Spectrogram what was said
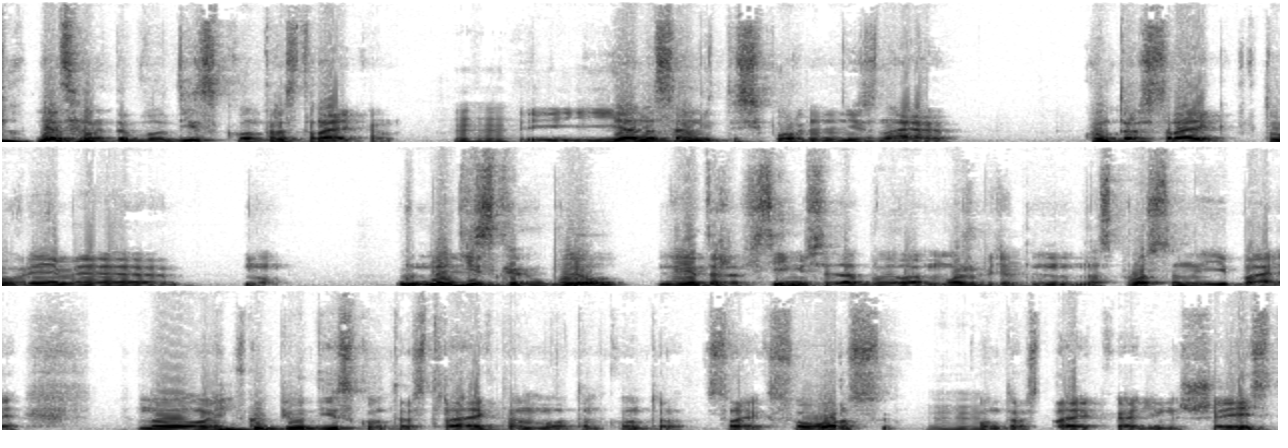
Это, это был диск Counter-Strike. Мгм. И я, на самом деле, до сих пор не знаю, Counter-Strike в то время, ну, на дисках был, но это же в Steam всегда было, может быть, это нас просто наебали. Но я купил диск Counter-Strike, там был там Counter-Strike Source, Мгм. Counter-Strike 1.6,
